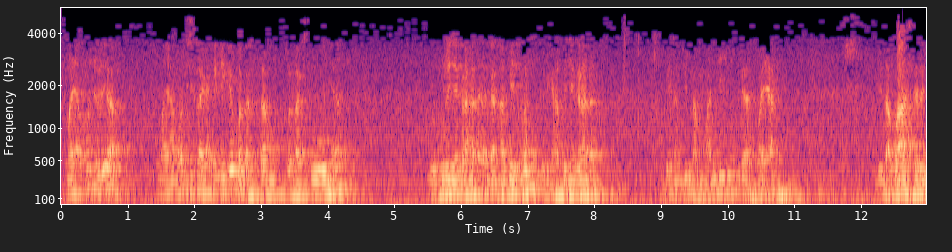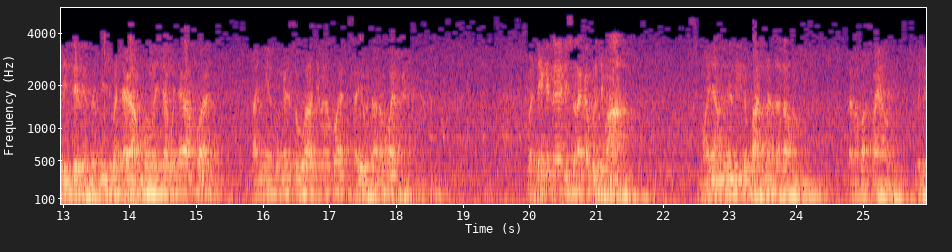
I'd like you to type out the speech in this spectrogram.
semayang pun juga Semayang pun disilakan ketika berlaku, berlakunya Bermulanya gerhana dan habis pun ketika habisnya gerhana Nanti nak mandi pun kan, semayang. Dia tak bahas secara detail Tapi sebab jarang pun Malaysia pun jarang buat. Tanya pun kena seorang je nak buat Saya pun tak nak buat. Sebab dia kena disunatkan berjemaah Semayang ni nanti kita bahas lah dalam dalam bab semayang. Lebih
